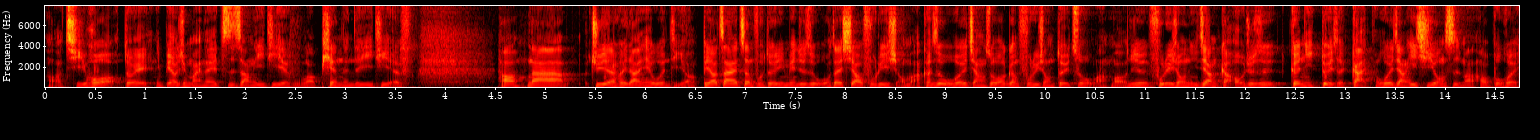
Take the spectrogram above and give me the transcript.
啊？期货，对，你不要去买那些智障 ETF 啊，骗人的 ETF。好，那继续来回答你的问题哦，不要站在政府对立面，就是我在笑福利熊嘛。可是我会讲说我要跟福利熊对坐嘛，哦，就是福利熊你这样搞，我就是跟你对着干，我会这样意气用事吗？哦，不会。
